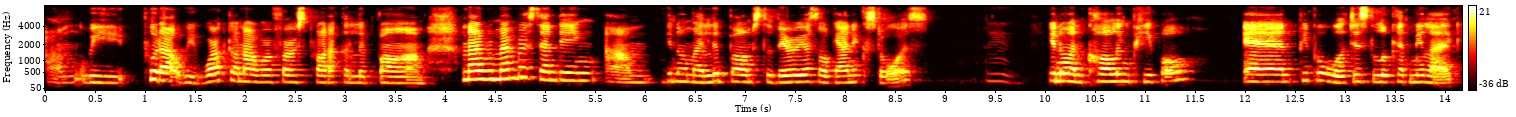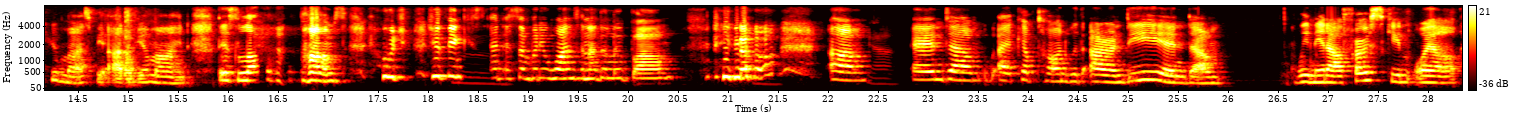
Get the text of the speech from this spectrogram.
Um, we put out we worked on our first product a lip balm. And i remember sending um, you know my lip balms to various organic stores mm. you know and calling people and people will just look at me like you must be out of your mind. There's lots of lip balms. Which you think mm. somebody wants another lip balm? You know? Um, yeah. and um, i kept on with r&d and um, we made our first skin oil.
